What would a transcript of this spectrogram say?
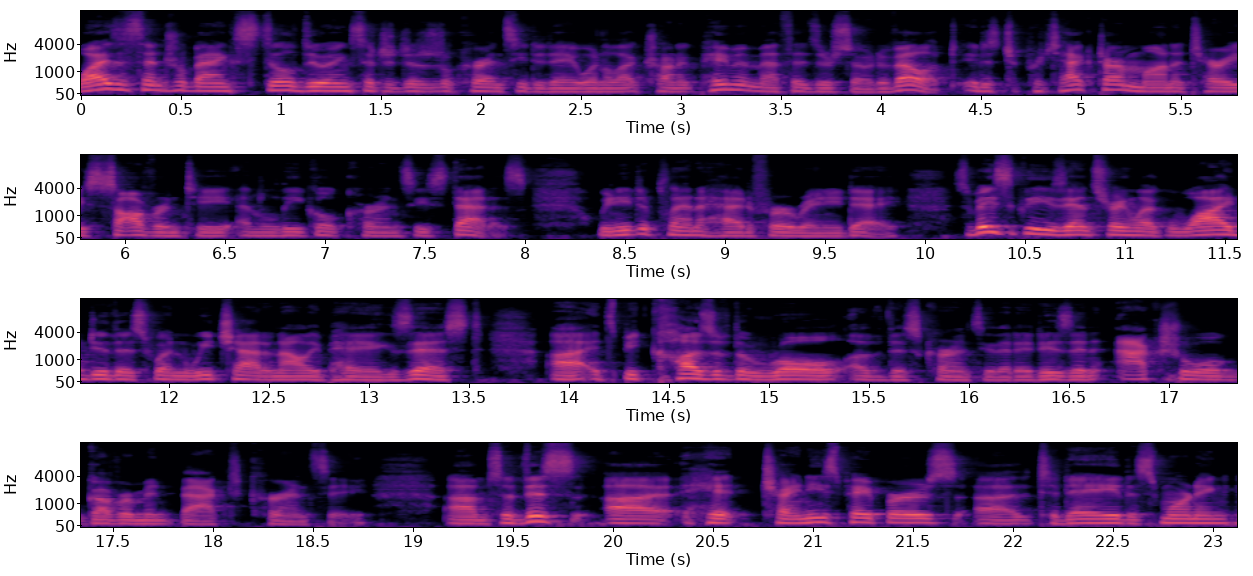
Why is the central bank still doing such a digital currency today when electronic payment methods are so developed? It is to protect our monetary sovereignty and legal currency status. We need to plan ahead for a rainy day. So basically, he's answering like, why do this when WeChat and Alipay exist? Uh, it's because of the role of this currency, that it is an actual government-backed currency. Um, so this uh, hit Chinese papers uh, today, this morning,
